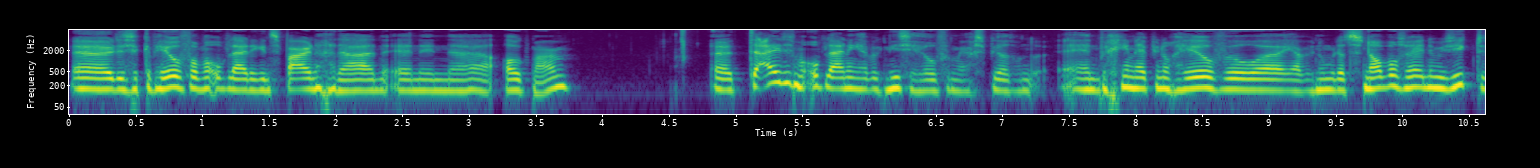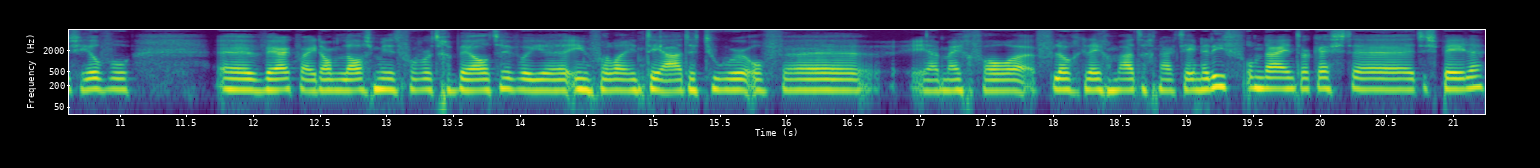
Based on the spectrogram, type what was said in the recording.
Uh, dus ik heb heel veel van mijn opleiding in Spaarne gedaan en in uh, Alkmaar. Tijdens mijn opleiding heb ik niet zo heel veel meer gespeeld. Want in het begin heb je nog heel veel, ja, we noemen dat snabbels in de muziek. Dus heel veel werk waar je dan last minute voor wordt gebeld. Hè. Wil je invallen in theatertour? Of ja, in mijn geval vloog ik regelmatig naar Tenerife om daar in het orkest te spelen.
